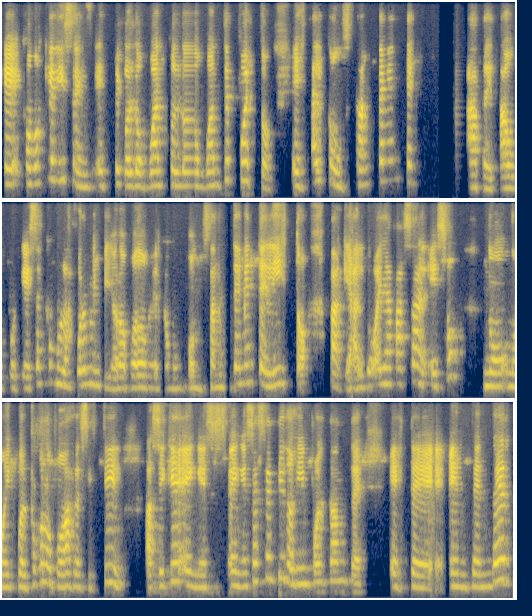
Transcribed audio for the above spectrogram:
que ¿cómo es que dicen? Este, con, los guantes, con los guantes puestos, estar constantemente apretado, porque esa es como la forma en que yo lo puedo ver, como constantemente listo para que algo vaya a pasar. Eso no, no hay cuerpo que lo pueda resistir. Así que en, en ese sentido es importante este, entender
